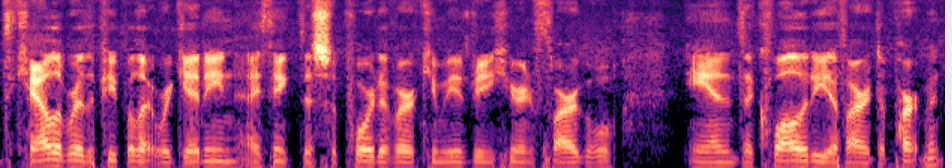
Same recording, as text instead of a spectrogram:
the caliber of the people that we're getting, I think the support of our community here in Fargo and the quality of our department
